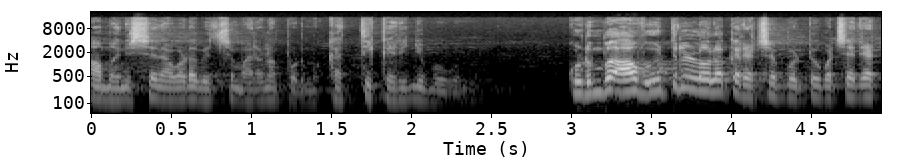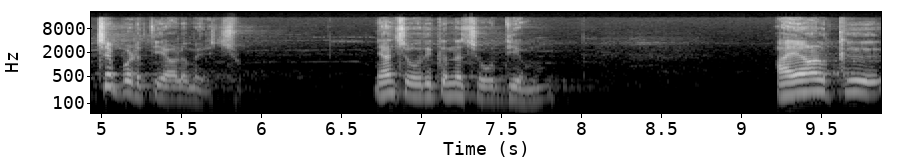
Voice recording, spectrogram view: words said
ആ മനുഷ്യൻ അവിടെ വെച്ച് മരണപ്പെടുന്നു. കത്തിക്കരിഞ്ഞു പോകുന്നു. കുടുംബം ആ വീട്ടിലുള്ളവരൊക്കെ രക്ഷപ്പെട്ടു. പക്ഷെ രക്ഷപ്പെടുത്തിയ ആൾ മരിച്ചു. ഞാൻ ചോദിക്കുന്ന ചോദ്യം അയാൾക്ക്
